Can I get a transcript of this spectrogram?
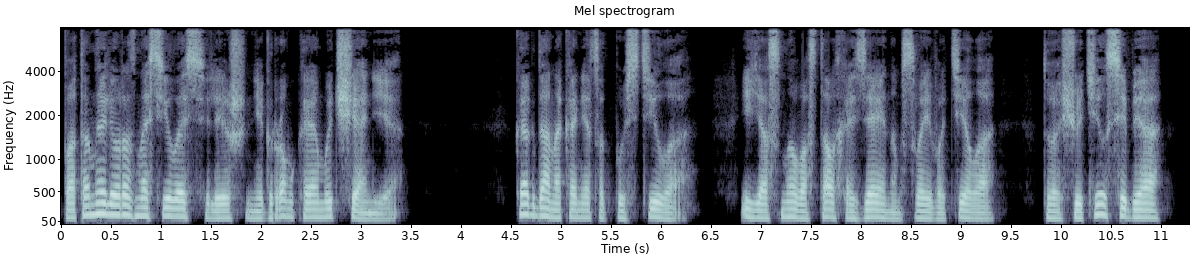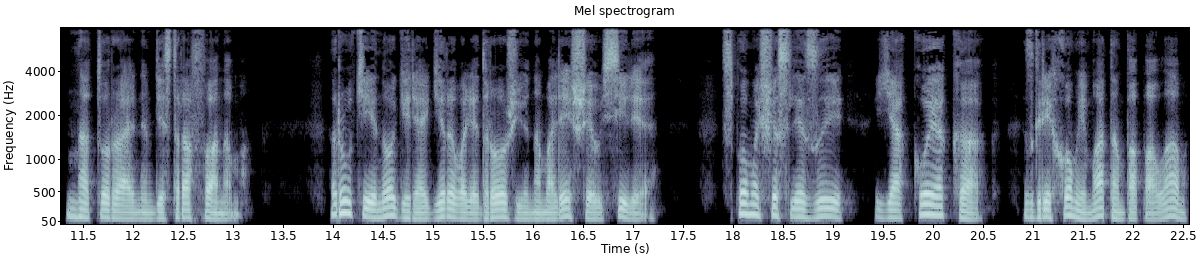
по тоннелю разносилось лишь негромкое мычание. Когда, наконец, отпустила, и я снова стал хозяином своего тела, то ощутил себя натуральным дистрофаном. Руки и ноги реагировали дрожью на малейшее усилие. С помощью слезы я кое-как, с грехом и матом пополам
